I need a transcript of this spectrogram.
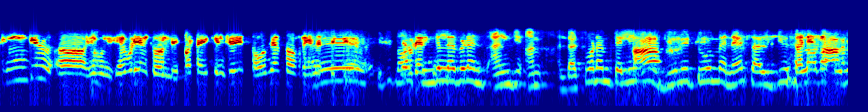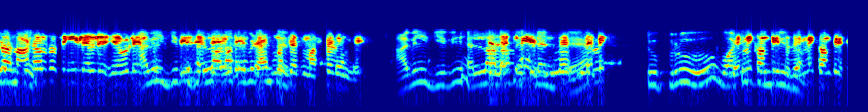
single uh, evidence only, but I can show you thousands of realistic Hey, uh, it's not evidence. single evidence. Gi- I'm, that's what I'm telling Ah. you. Give me two minutes. I'll give That hell lot of also- not evidence. also single evidence. I will give This you hell lot of evidence as much as mustard only. I will give you hell lot Let of me evidence let, let me to prove what let me complete. Let me complete.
